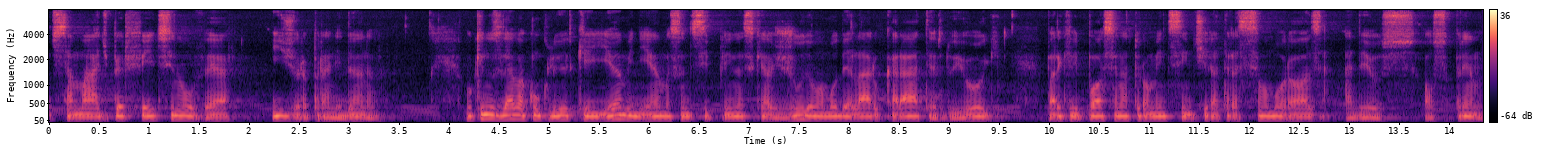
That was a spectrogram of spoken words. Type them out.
o samadhi perfeito se não houver Ijura Pranidhana, o que nos leva a concluir que Yama e Niyama são disciplinas que ajudam a modelar o caráter do yogi para que ele possa naturalmente sentir atração amorosa a Deus, ao Supremo.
